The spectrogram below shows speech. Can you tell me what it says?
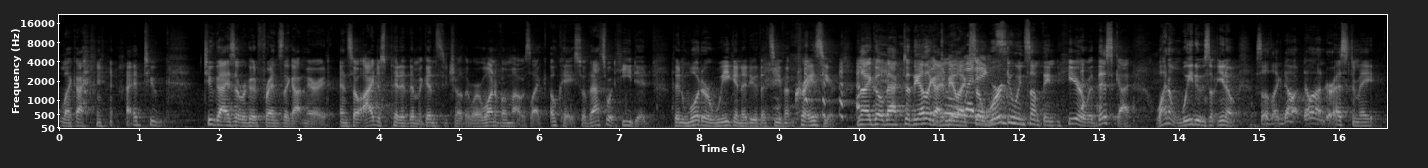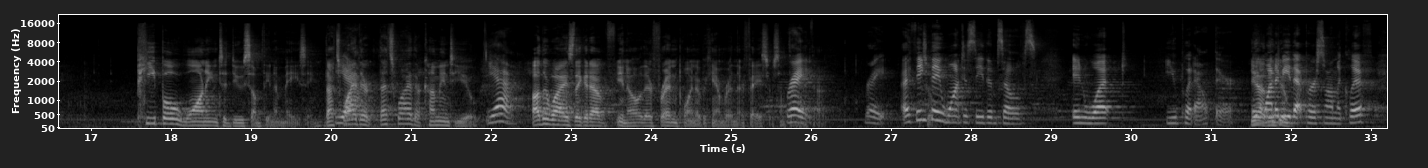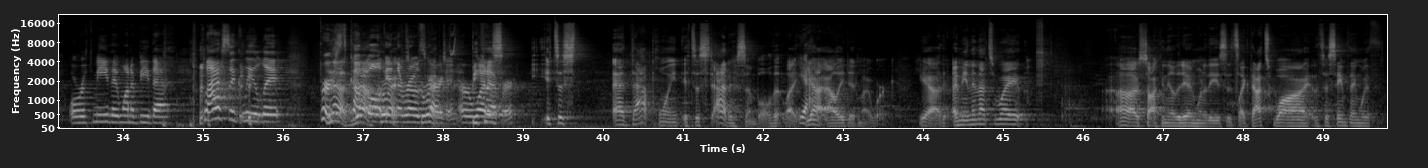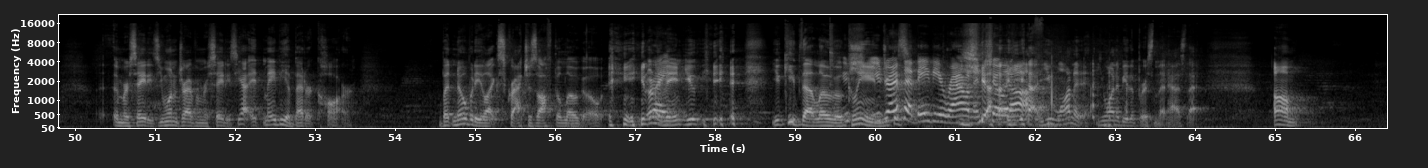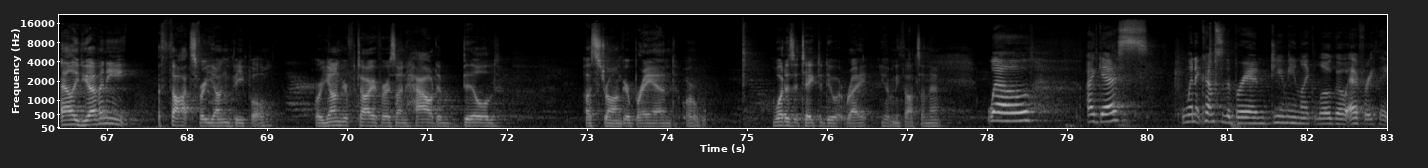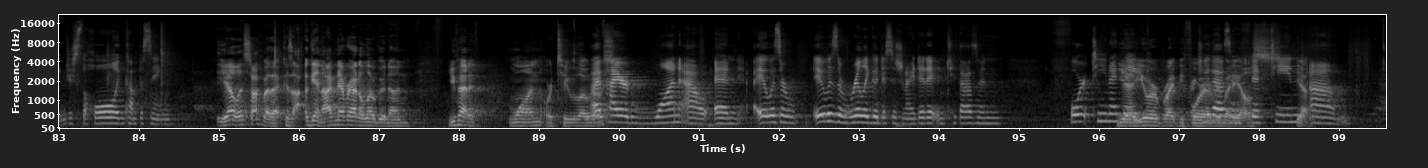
like I I had two two guys that were good friends that got married, and so I just pitted them against each other. Where one of them I was like, okay, so if that's what he did, then what are we gonna do that's even crazier? and I go back to the other guy and be like, so we're doing something here with this guy. Why don't we do something? You know. So it's like, don't don't underestimate people wanting to do something amazing. That's why they're that's why they're coming to you. Yeah. Otherwise, they could have you know their friend point up a camera in their face or something Right. like that. Right. I think So- they want to see themselves in what you put out there. They Yeah, they want to do. be that person on the cliff, or with me, they want to be that classically lit first Yeah, yeah, couple in the rose correct. garden or Because whatever. It's a at that point it's a status symbol that like Yeah. yeah, Aly did my work. Yeah, I mean, and that's why uh, I was talking the other day on one of these. It's like that's why it's the same thing with a Mercedes. You want to drive a Mercedes? Yeah, it may be a better car. But nobody like scratches off the logo. you know what I mean? You you keep that logo You, sh- clean. you drive that baby around and yeah, show it off. Yeah, you want it. You want to be the person that has that. Um, Aly, do you have any thoughts for young people or younger photographers on how to build a stronger brand or what does it take to do it right? You have any thoughts on that? Well, I guess when it comes to the brand, do you mean like logo, everything, just the whole encompassing? Yeah, let's talk about that because again, I've never had a logo done. You've had it one or two logos? I've hired one out, and it was a it was a really good decision. I did it in 2014, I think. Yeah, you were right before or everybody else. 2015. Yeah. Um,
